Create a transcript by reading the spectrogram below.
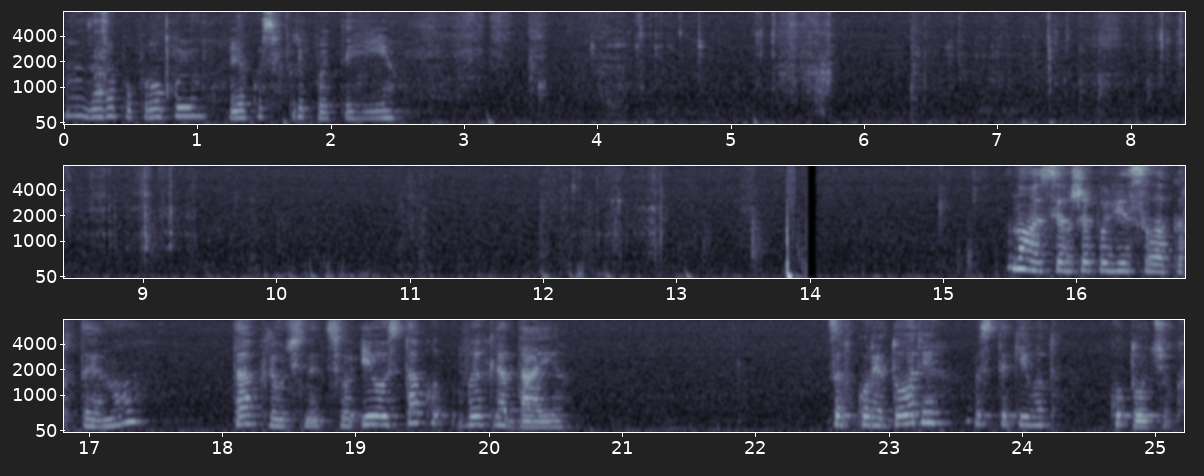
Зараз попробую якось вкріпити її. Ну, ось я вже повісила картину та ключницю. І ось так виглядає. Це в коридорі ось такий от куточок.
